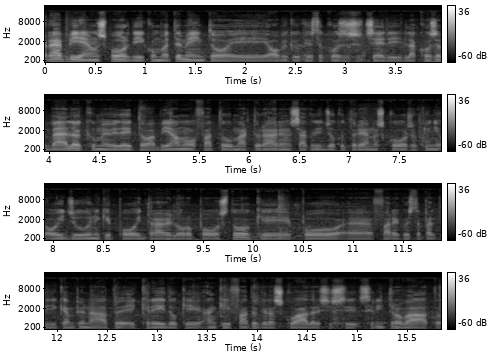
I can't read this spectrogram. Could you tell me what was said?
rugby è un sport di combattimento e ovvio che queste cose succedono. La cosa bella è che come vi ho detto abbiamo fatto maturare un sacco di giocatori l'anno scorso, quindi ho i giovani che può entrare al loro posto, che può eh, fare questa partita di campionato e credo che anche il fatto che la squadra si sia ritrovato,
